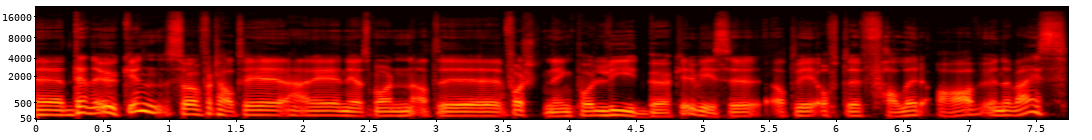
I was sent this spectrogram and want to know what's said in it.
Eh, Denne uken så fortalte vi her i Nyhetsmorgen at eh, forskning på lydbøker viser at vi ofte faller av underveis.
